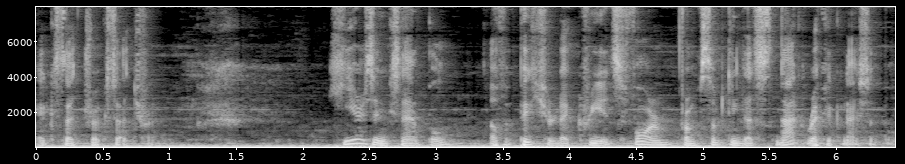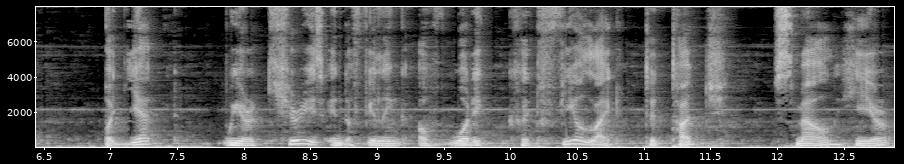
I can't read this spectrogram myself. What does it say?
etc etc. Here's an example of a picture that creates form from something that's not recognizable, but yet we are curious in the feeling of what it could feel like to touch, smell, hear,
